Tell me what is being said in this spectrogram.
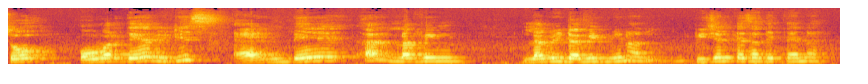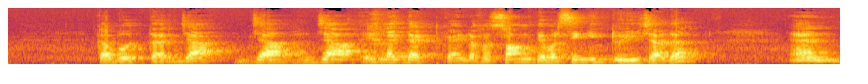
So over there it is and they are loving lovey डविंग यू नो पिजन कैसा देखते हैं ना? कबूतर, जा जा जा like that kind of a song they were singing to each other and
